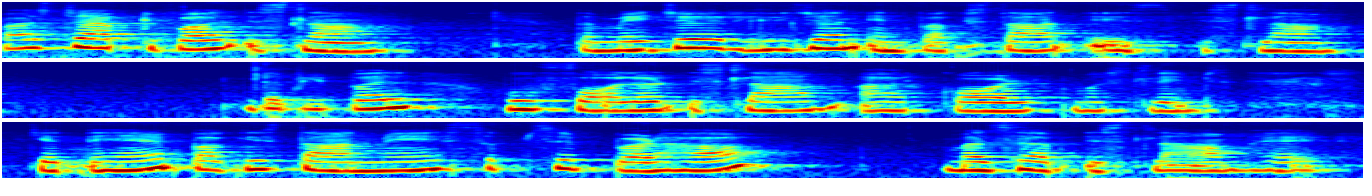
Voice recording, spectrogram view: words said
फ़र्स्ट है आपके पास Islam. The major religion in Pakistan is Islam. The people who followed Islam are called Muslims कहते हैं, पाकिस्तान में सबसे बड़ा मज़हब इस्लाम है।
